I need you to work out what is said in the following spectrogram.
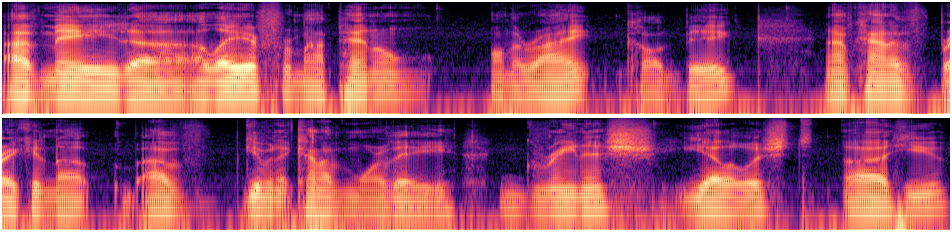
I've made uh, a layer for my panel on the right called big and I've kind of breaking up I've given it kind of more of a greenish yellowish uh, hue.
